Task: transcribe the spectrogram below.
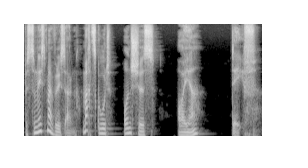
bis zum nächsten Mal, würde ich sagen. Macht's gut und tschüss, euer Dave.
